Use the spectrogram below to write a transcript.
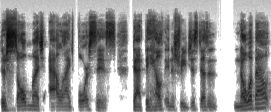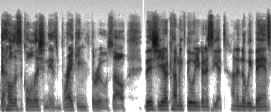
there's so much allied forces that the health industry just doesn't know about that holistic coalition is breaking through. So this year coming through you're going to see a ton of new events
